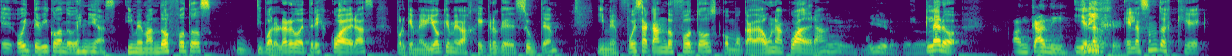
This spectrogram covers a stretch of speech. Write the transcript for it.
eh, hoy te vi cuando venías. Y me mandó fotos tipo a lo largo de tres cuadras, porque me vio que me bajé creo que del subte, y me fue sacando fotos como cada una cuadra. Mm, weird, boludo. Claro, Uncanny. y el, el asunto es que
